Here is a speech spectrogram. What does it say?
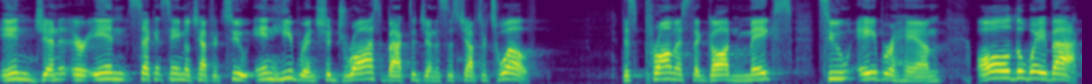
in, Gen- or in 2 Samuel chapter 2 in Hebron should draw us back to Genesis chapter 12. This promise that God makes to Abraham all the way back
